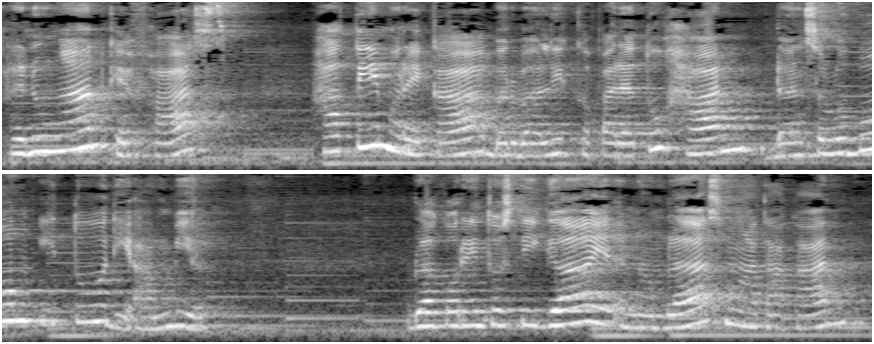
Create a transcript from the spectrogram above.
Renungan Kefas, hati mereka berbalik kepada Tuhan dan selubung itu diambil. 2 Korintus 3 ayat 16 mengatakan,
